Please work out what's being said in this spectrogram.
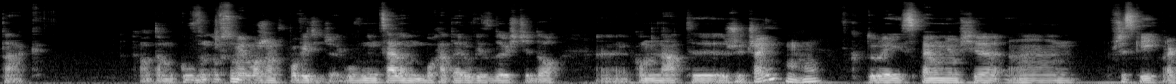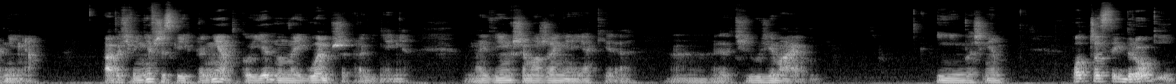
Tak. O, tam główny, w sumie można powiedzieć, że głównym celem bohaterów jest dojście do komnaty życzeń, Mhm. w której spełnią się e, wszystkie ich pragnienia. A właściwie nie wszystkie ich pragnienia, tylko jedno najgłębsze pragnienie. Największe marzenie, jakie e, ci ludzie mają. I właśnie podczas tej drogi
